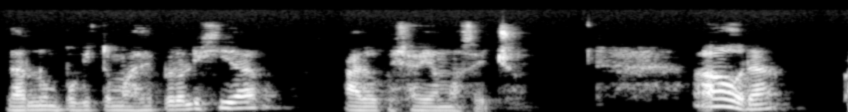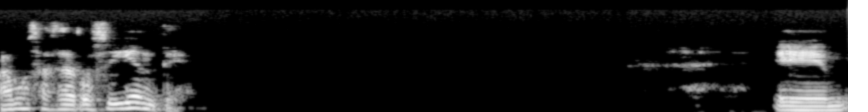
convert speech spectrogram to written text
darle un poquito más de prolijidad a lo que ya habíamos hecho. Ahora vamos a hacer lo siguiente. Em,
